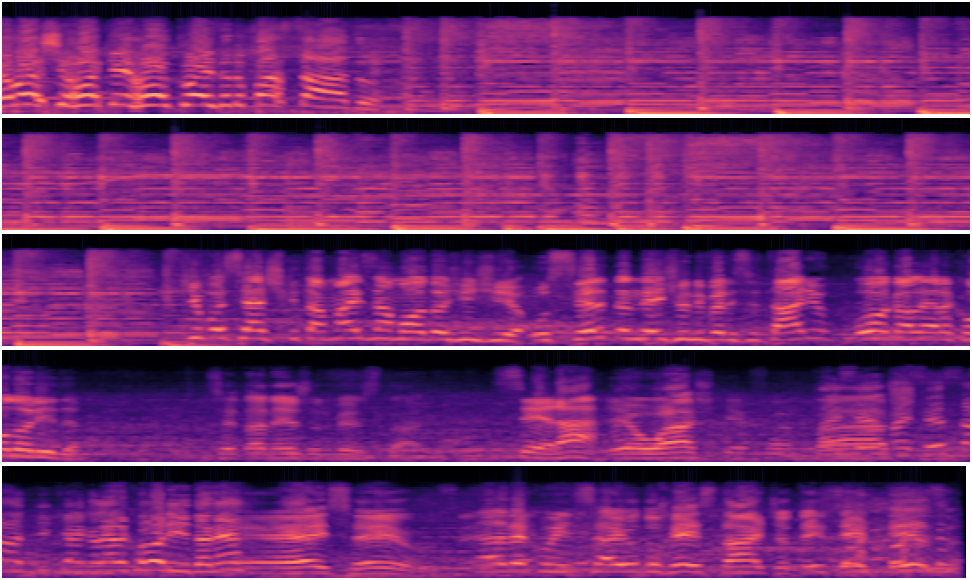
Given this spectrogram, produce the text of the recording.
Eu acho rock and roll coisa do passado. Você acha que tá mais na moda hoje em dia? O sertanejo universitário ou a galera colorida? Sertanejo universitário. Será? Eu acho que é Mas fantástico. você sabe o que é a galera colorida, né? É, isso aí. Você Nada a ver com isso. saiu do restart, eu tenho certeza.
